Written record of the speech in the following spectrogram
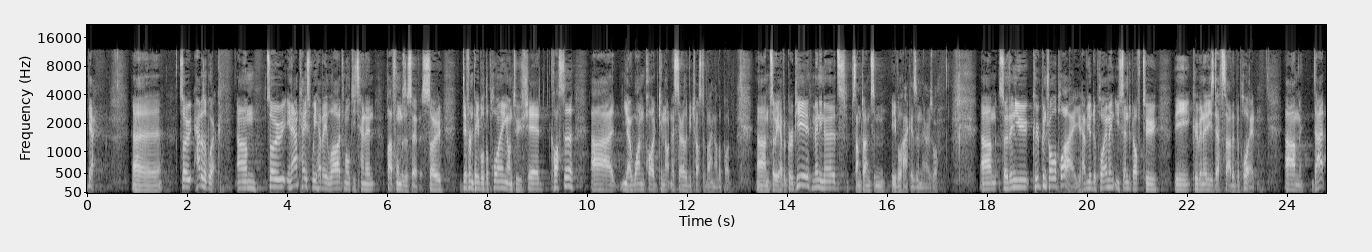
yeah. Uh, so how does it work? Um, so in our case, we have a large multi-tenant platform as a service. So different people deploying onto shared cluster. Uh, you know, one pod cannot necessarily be trusted by another pod. Um, so we have a group here, many nerds, sometimes some evil hackers in there as well. Um, so then you kube control apply. You have your deployment, you send it off to the Kubernetes Death Star to deploy it. Um, that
